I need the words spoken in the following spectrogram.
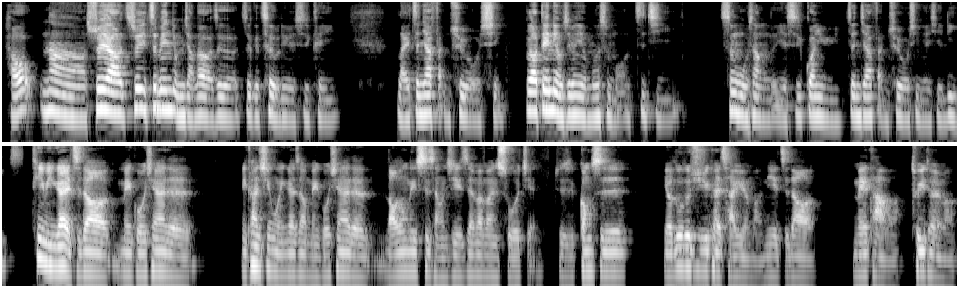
好，那所以啊，所以这边我们讲到的这个这个策略是可以来增加反脆弱性。不知道 Daniel 这边有没有什么自己生活上的也是关于增加反脆弱性的一些例子？Team 应该也知道，美国现在的，你看新闻应该知道，美国现在的劳动力市场其实在慢慢缩减，就是公司有陆陆续续开始裁员嘛，你也知道 Meta 嘛，Twitter 嘛，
